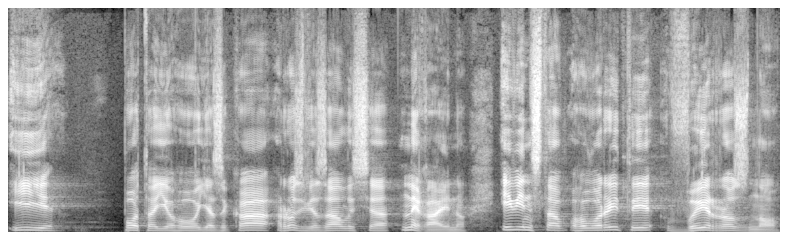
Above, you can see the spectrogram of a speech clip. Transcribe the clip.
і пота його язика розв'язалися негайно, і він став говорити виразно.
